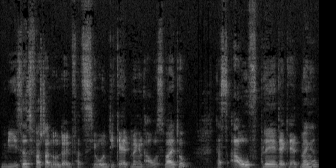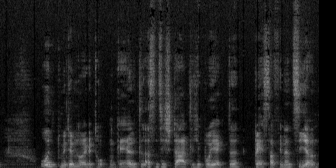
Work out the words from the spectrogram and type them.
“Mises verstand unter Inflation die Geldmengenausweitung, das Aufblähen der Geldmenge, und mit dem neu gedruckten Geld lassen sich staatliche Projekte besser finanzieren,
